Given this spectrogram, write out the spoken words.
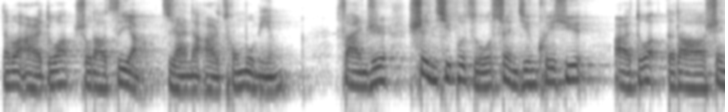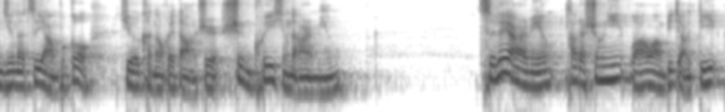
那么耳朵受到滋养，自然的耳聪目明；反之，肾气不足，肾精亏虚。耳朵得到肾精的滋养不够，就有可能会导致肾亏型的耳鸣。此类耳鸣，它的声音往往比较低，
